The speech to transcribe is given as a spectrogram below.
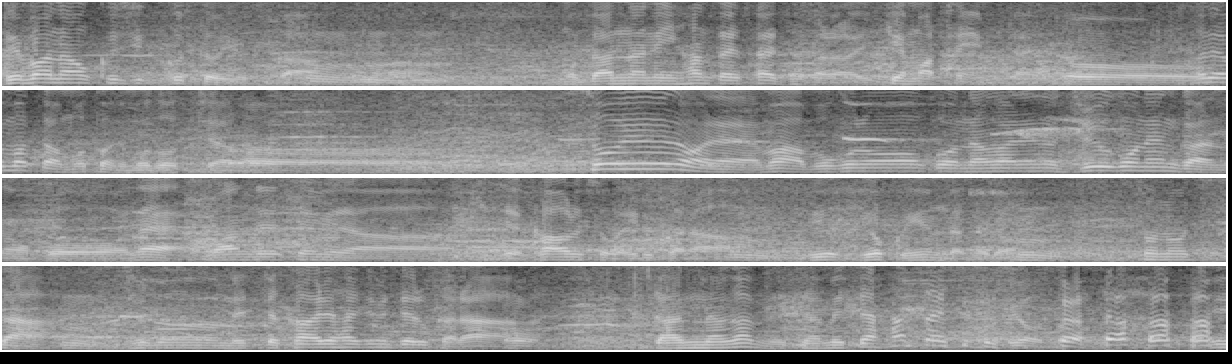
出花をくじくというか、もう旦那に反対されたからいけませんみたいな。それでまた元に戻っちゃう。そういうのはねまあ僕のこう流れの15年間のこうねワンデーセミナー来て変わる人がいるから、よよく言うんだけど、そのうちさ、うん。自分めっちゃ変わり始めてるから、うん。旦那がめちゃめちゃ反対してくるよと い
